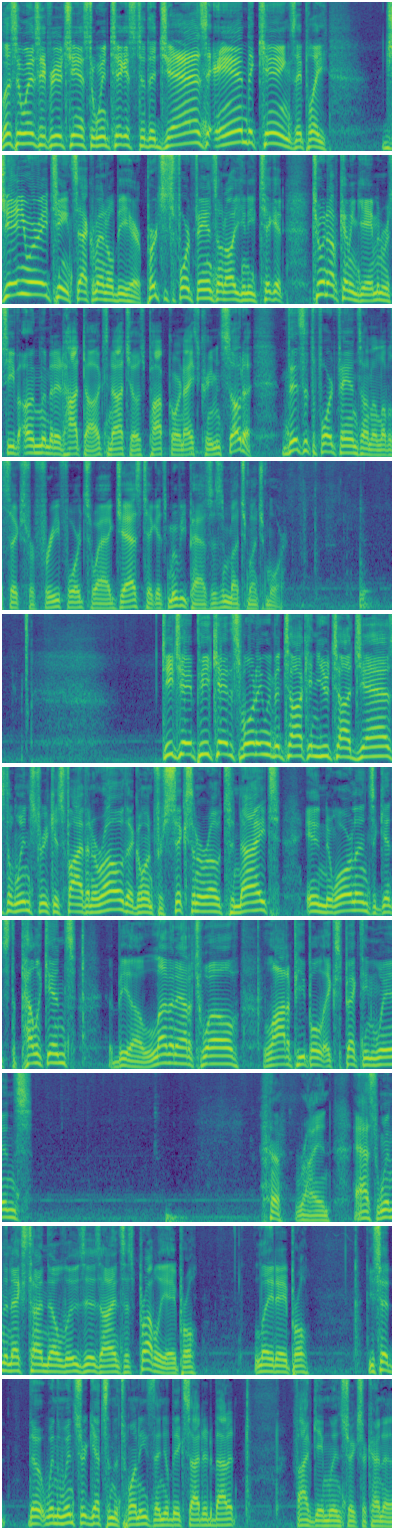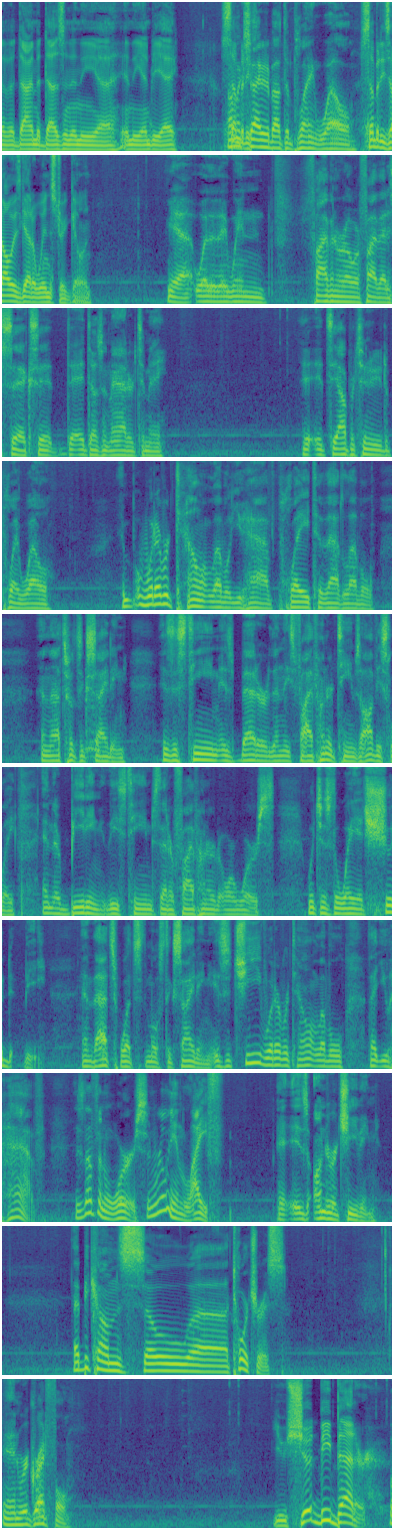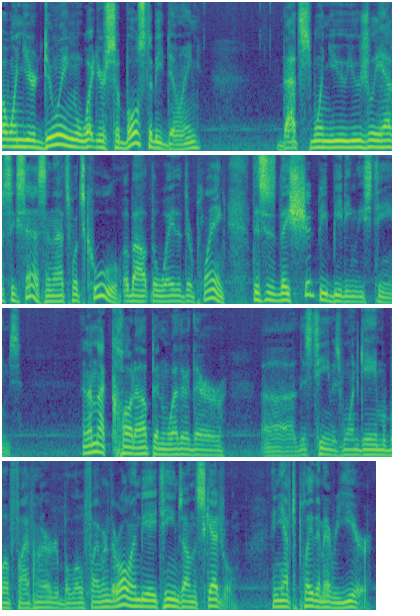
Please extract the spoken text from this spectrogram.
Listen Wednesday for your chance to win tickets to the Jazz and the Kings. They play January 18th. Sacramento will be here. Purchase a Ford Fans on all-you-can-eat ticket to an upcoming game and receive unlimited hot dogs, nachos, popcorn, ice cream, and soda. Visit the Ford Fan Zone on level six for free Ford swag, Jazz tickets, movie passes, and much, much more. DJ PK this morning. We've been talking Utah Jazz. The win streak is five in a row. They're going for six in a row tonight in New Orleans against the Pelicans. It'll be 11 out of 12. A lot of people expecting wins. Ryan asked when the next time they'll lose is. Ian says probably April, late April. You said the, when the win streak gets in the 20s, then you'll be excited about it. Five game win streaks are kind of a dime a dozen in the uh, in the NBA. I'm excited about them playing well. Somebody's always got a win streak going. Yeah, whether they win five in a row or five out of six, it it doesn't matter to me. It, it's the opportunity to play well, and whatever talent level you have, play to that level, and that's what's exciting. Is this team is better than these 500 teams, obviously, and they're beating these teams that are 500 or worse, which is the way it should be and that's what's the most exciting is achieve whatever talent level that you have. There's nothing worse and really in life is underachieving. That becomes so uh, torturous and regretful. You should be better. But when you're doing what you're supposed to be doing that's when you usually have success and that's what's cool about the way that they're playing. This is they should be beating these teams and I'm not caught up in whether they're uh, this team is one game above 500 or below 500. They're all NBA teams on the schedule, and you have to play them every year.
